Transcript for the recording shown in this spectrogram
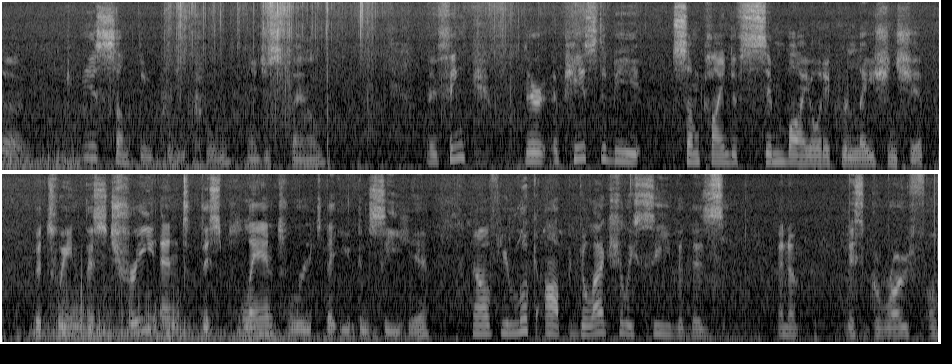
So, here's something pretty cool I just found. I think there appears to be some kind of symbiotic relationship between this tree and this plant root that you can see here. Now if you look up, you'll actually see that there's an, uh, this growth of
